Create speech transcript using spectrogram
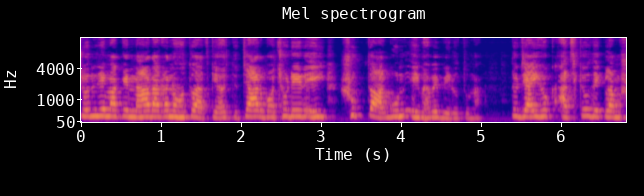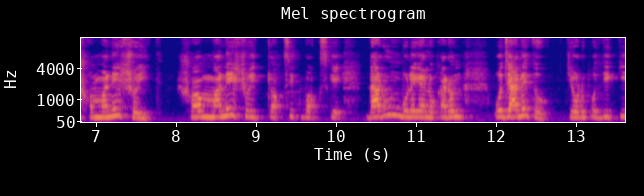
চন্দ্রিমাকে না রাগানো হতো আজকে, হয়তো চার বছরের এই সুপ্ত আগুন এইভাবে বেরোতো না। তো যাই হোক, আজকেও দেখলাম সম্মানের সহিত সম্মানের সহিত টক্সিক বক্সকে দারুণ বলে গেল, কারণ ও জানে তো যে ওর উপর দিয়ে কী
